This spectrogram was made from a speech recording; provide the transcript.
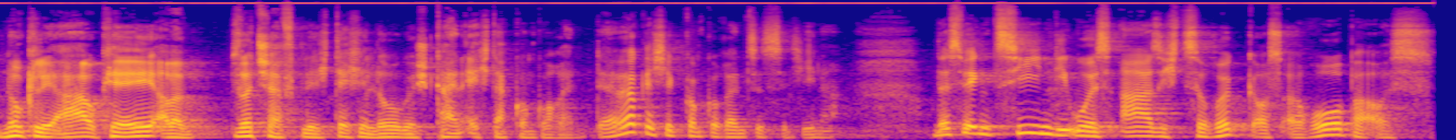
nuklear, okay, aber wirtschaftlich, technologisch kein echter Konkurrent. Der wirkliche Konkurrenz ist in China. Deswegen ziehen die USA sich zurück aus Europa, aus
